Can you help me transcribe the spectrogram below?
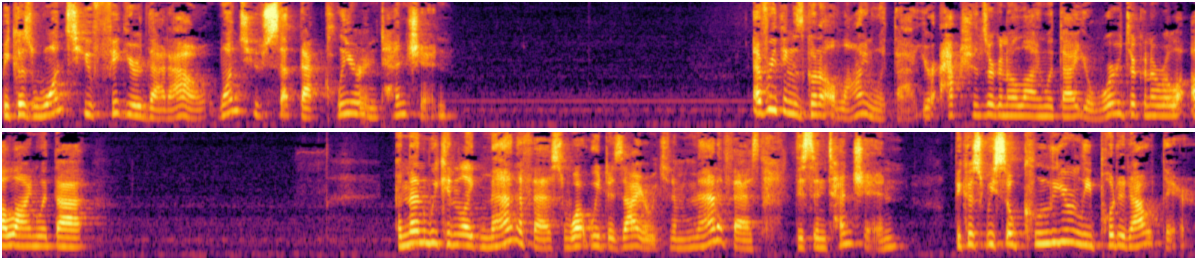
Because once you figured that out, once you set that clear intention, everything is going to align with that. Your actions are going to align with that. Your words are going to re- align with that. And then we can like manifest what we desire. We can manifest this intention because we so clearly put it out there.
